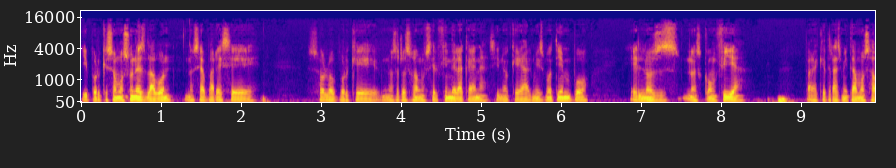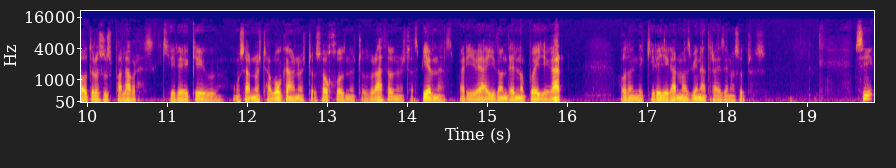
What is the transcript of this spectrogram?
y porque somos un eslabón, no se aparece solo porque nosotros somos el fin de la cadena, sino que al mismo tiempo Él nos, nos confía para que transmitamos a otros sus palabras. Quiere que usar nuestra boca, nuestros ojos, nuestros brazos, nuestras piernas, para ir ahí donde Él no puede llegar, o donde quiere llegar más bien a través de nosotros. Sí,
